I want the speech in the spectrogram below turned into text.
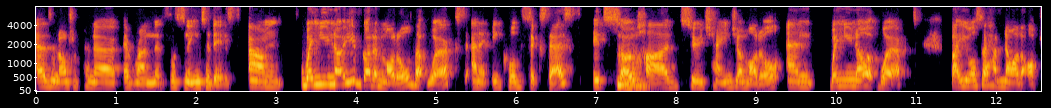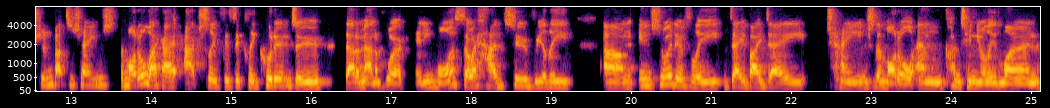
as an entrepreneur, everyone that's listening to this, um, when you know you've got a model that works and it equaled success, it's so mm. hard to change your model. And when you know it worked, but you also have no other option but to change the model. Like I actually physically couldn't do that amount of work anymore. So I had to really um, intuitively, day by day, change the model and continually learn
